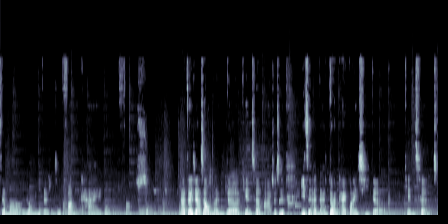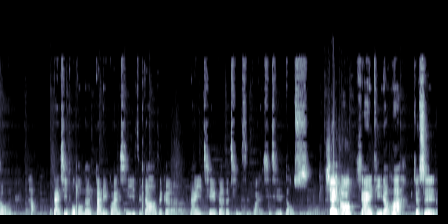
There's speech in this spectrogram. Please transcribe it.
这么容易的，就是放开或者放手。那再加上我们的天秤嘛，就是一直很难断开关系的天秤，从。歹戏托棚的伴侣关系，一直到这个难以切割的亲子关系，其实都是。下一题，下一题的话，就是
